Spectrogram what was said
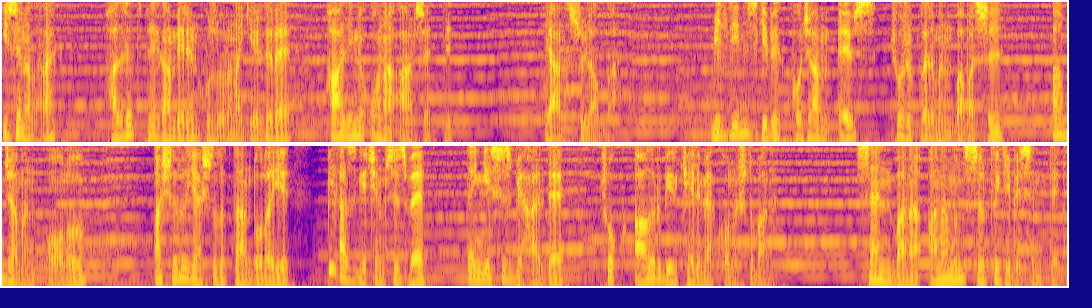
İzin alarak Hazreti Peygamber'in huzuruna girdi ve halini ona arz etti. Ya Resulallah, bildiğiniz gibi kocam Evs, çocuklarımın babası, amcamın oğlu, aşırı yaşlılıktan dolayı biraz geçimsiz ve dengesiz bir halde çok ağır bir kelime konuştu bana. Sen bana anamın sırtı gibisin dedi.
